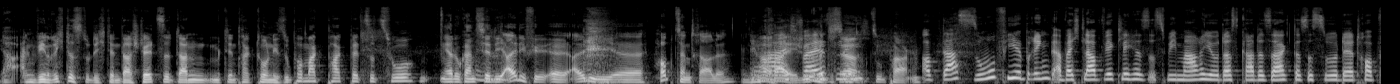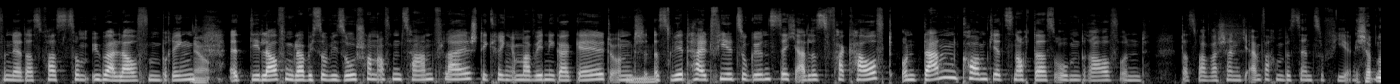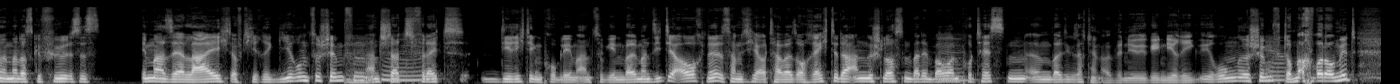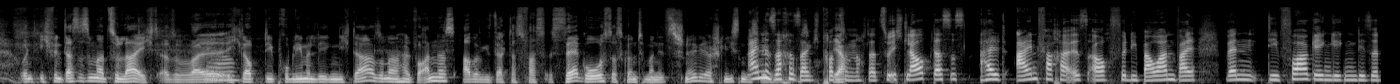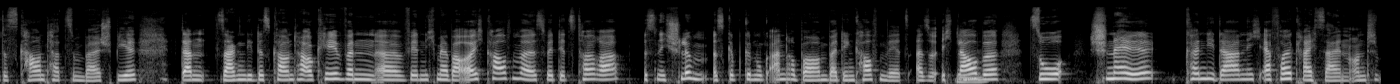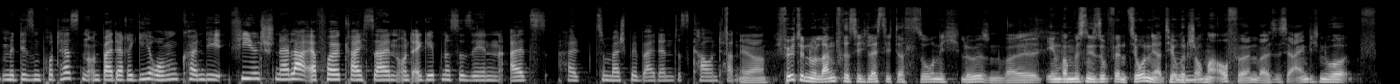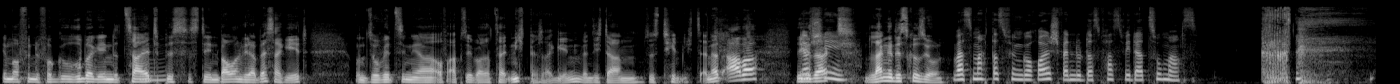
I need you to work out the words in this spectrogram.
ja, an wen richtest du dich denn da? Stellst du dann mit den Traktoren die Supermarktparkplätze zu? Ja, du kannst hier die Aldi, äh, Aldi äh, Hauptzentrale. in Ja, Krei, ich die weiß du nicht. zuparken. Ob das so viel bringt, aber ich glaube wirklich, es ist wie Mario das gerade sagt, das ist so der Tropfen, der das fast zum Überlaufen bringt. Ja. Äh, Die laufen, glaube ich, sowieso schon auf dem Zahnfleisch, die kriegen immer weniger Geld und Mhm. es wird halt viel zu günstig alles verkauft und dann kommt jetzt noch das obendrauf und das war wahrscheinlich einfach ein bisschen zu viel. Ich habe nur immer das Gefühl, es ist immer sehr leicht, auf die Regierung zu schimpfen, anstatt vielleicht die richtigen Probleme anzugehen. Weil man sieht ja auch, ne, das haben sich ja auch teilweise auch Rechte da angeschlossen bei den Bauernprotesten, ähm, weil sie gesagt haben, na, wenn ihr gegen die Regierung äh, schimpft, Ja. dann machen wir doch mit. Und ich finde, das ist immer zu leicht. Also, weil Ja. ich glaube, die Probleme liegen nicht da, sondern halt woanders. Aber wie gesagt, das Fass ist sehr groß, das könnte man jetzt schnell wieder schließen. Eine Sache sage ich trotzdem Ja. noch dazu. Ich glaube, dass es halt einfacher ist auch für die Bauern, weil wenn die vorgehen gegen diese Discounter zum Beispiel, dann sagen die Discounter, okay, wenn äh, wir nicht mehr bei euch kaufen, weil es wird jetzt teurer, ist nicht schlimm. Es gibt genug andere Bauern, bei denen kaufen wir jetzt. Also ich glaube, so schnell können die da nicht erfolgreich sein. Und mit diesen Protesten und bei der Regierung können die viel schneller erfolgreich sein und Ergebnisse sehen, als halt zum Beispiel bei den Discountern. Ja, ich fürchte nur langfristig lässt sich das so nicht lösen, weil irgendwann müssen die Subventionen ja theoretisch Mhm. auch mal aufhören, weil es ist ja eigentlich nur immer für eine vorübergehende Zeit, Mhm. bis es den Bauern wieder besser geht. Und so wird es ihnen ja auf absehbare Zeit nicht besser gehen, wenn sich da am System nichts ändert. Aber, wie Yoshi. gesagt, lange Diskussion. Was macht das für ein Geräusch, wenn du das Fass wieder zumachst?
